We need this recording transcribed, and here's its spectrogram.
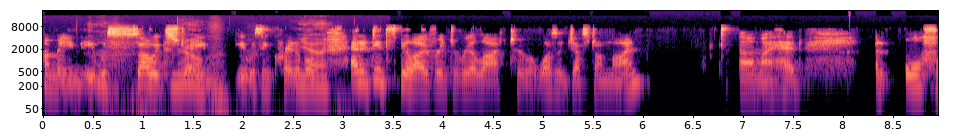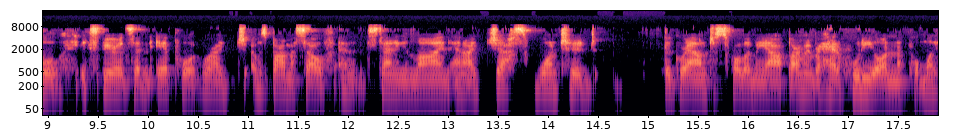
I mean, it was so extreme. No. It was incredible. Yeah. And it did spill over into real life too. It wasn't just online. Um, I had an awful experience at an airport where I, I was by myself and standing in line, and I just wanted the ground to swallow me up. I remember I had a hoodie on and I put my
